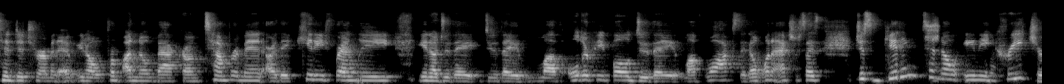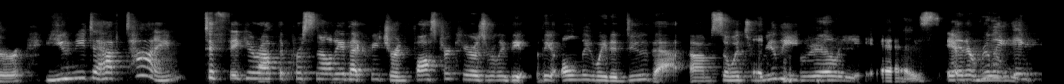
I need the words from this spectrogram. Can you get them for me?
to determine, you know, from unknown background, temperament. Are they kitty friendly? You know, do they do they love older people? Do they love walks? They don't want to exercise. Just getting to know any creature, you need to have time to figure out the personality of that creature and foster care is really the the only way to do that um, so it's really it really is it and it really, really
